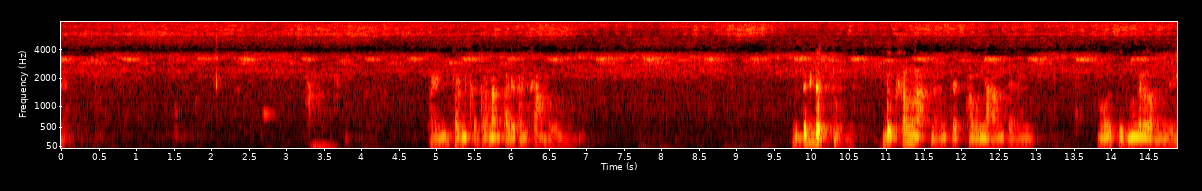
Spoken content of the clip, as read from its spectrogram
นะไปตอนตอนนั้นไปด้วยกันสามองค์ดึกดึกดึกสงัดนะจะภาวนาแต่โอ้จิตมันก็ลงเลย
